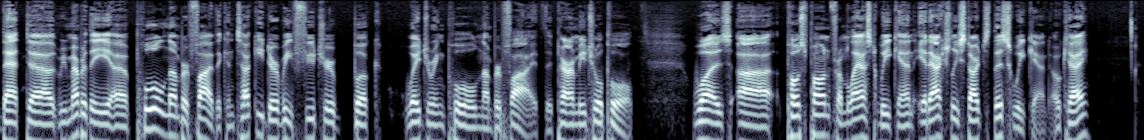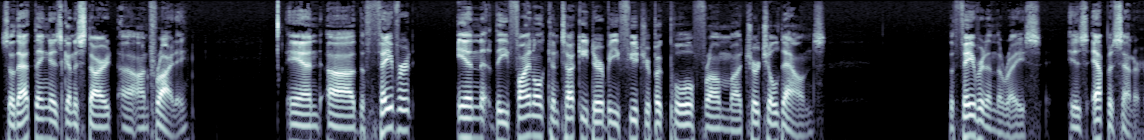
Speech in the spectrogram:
that uh, remember the uh, pool number five, the Kentucky Derby Future Book Wagering Pool number five, the parimutuel pool, was postponed from last weekend. It actually starts this weekend, okay? So that thing is going to start uh, on Friday. And uh, the favorite in the final Kentucky Derby future book pool from uh, Churchill Downs, the favorite in the race is Epicenter,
